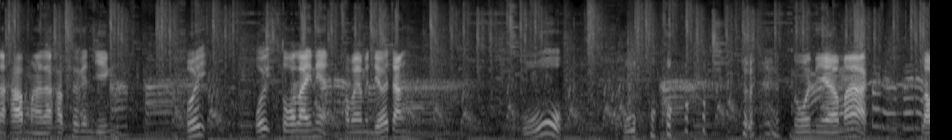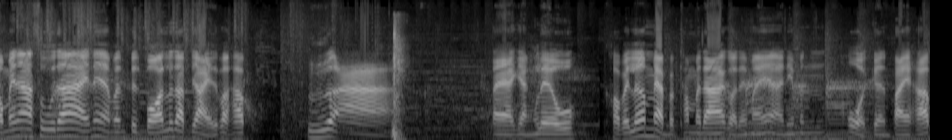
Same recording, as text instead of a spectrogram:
นะครับมาแล้วครับช่วยกันยิงเฮ้ย เฮ้ยตัวอะไรเนี่ยทำไมมันเยอะจังโอ้โหนัวเนียมาก เราไม่น่าสู้ได้เนี่ยมันเป็นบอสระดับใหญ่หรือเปล่าครับ เอออแตกอย่างเร็ว ขอไปเริ่มแมปแบบธรรมดาก่อนได้ไหมอันนี้มันโหดเกินไปครับ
